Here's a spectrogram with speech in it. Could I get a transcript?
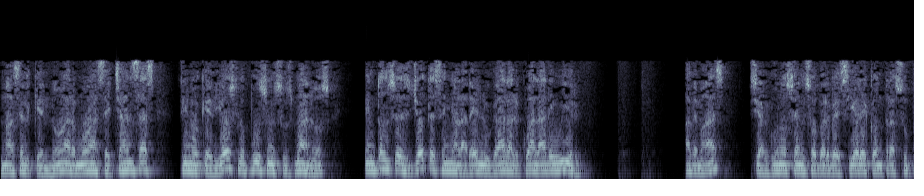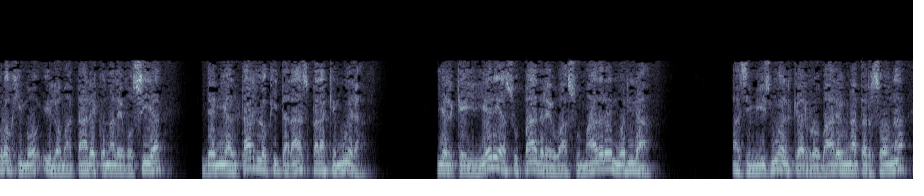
Mas el que no armó acechanzas, sino que Dios lo puso en sus manos, entonces yo te señalaré el lugar al cual ha de huir. Además, si alguno se ensoberbeciere contra su prójimo y lo matare con alevosía, de mi altar lo quitarás para que muera. Y el que hiriere a su padre o a su madre morirá. Asimismo, el que robare una persona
